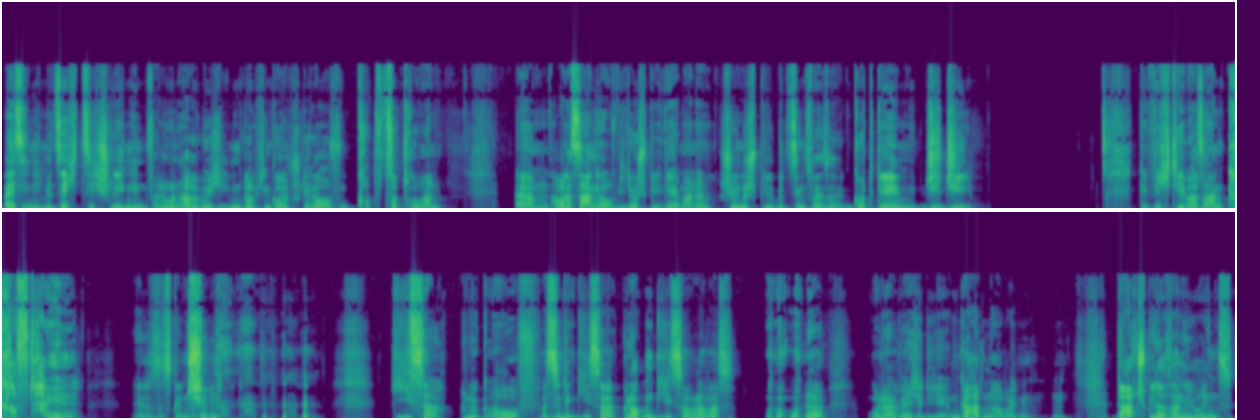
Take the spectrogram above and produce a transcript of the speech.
weiß ich nicht, mit 60 Schlägen hinten verloren habe, würde ich ihm, glaube ich, den Golfschläger auf den Kopf zertrümmern. Ähm, aber das sagen ja auch Videospielgamer, ne? Schönes Spiel, beziehungsweise Good Game, GG. Gewichtheber sagen Kraft heil. Ja, das ist ganz schön. Gießer, Glück auf. Was sind denn Gießer? Glockengießer oder was? oder oder welche, die im Garten arbeiten. Hm. Dartspieler sagen übrigens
